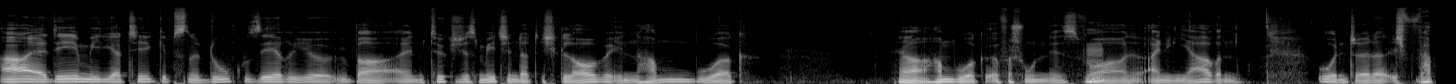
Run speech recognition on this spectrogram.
ARD-Mediathek gibt es eine Doku-Serie über ein türkisches Mädchen, das ich glaube in Hamburg, ja, Hamburg äh, verschwunden ist vor einigen Jahren. Und äh, ich habe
